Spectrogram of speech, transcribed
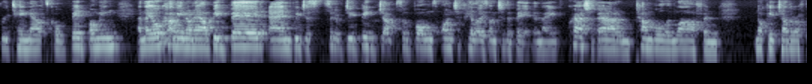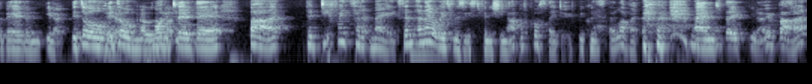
routine now, it's called bed bombing, and they all come in on our big bed and we just sort of do big jumps of bombs onto pillows onto the bed and they crash about and tumble and laugh and knock each other off the bed and you know it's all it's Yeah, all I love it. monitored there. But the difference that it makes and, and they always resist finishing up of course they do because they love it. And they you know but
